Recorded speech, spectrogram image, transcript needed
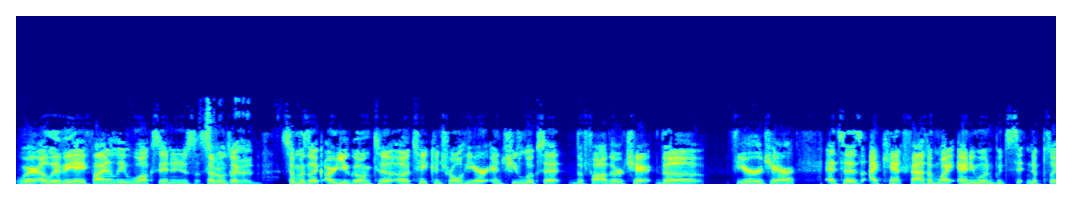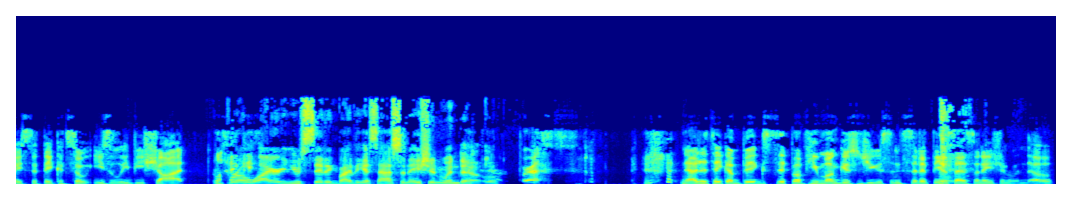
where Olivier finally walks in and is someone's like, someone's like, "Are you going to uh, take control here?" And she looks at the father chair, the Führer chair, and says, "I can't fathom why anyone would sit in a place that they could so easily be shot." Bro, why are you sitting by the assassination window? now to take a big sip of humongous juice and sit at the assassination window.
